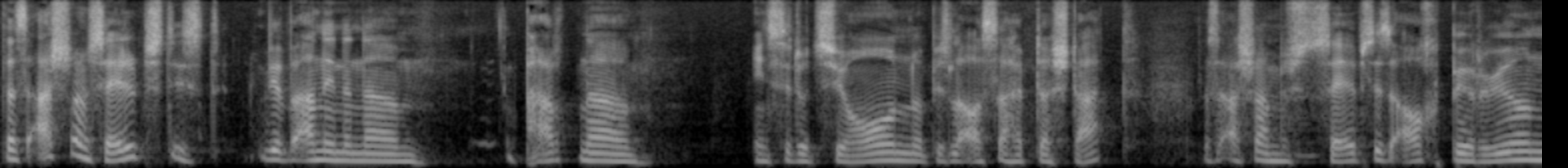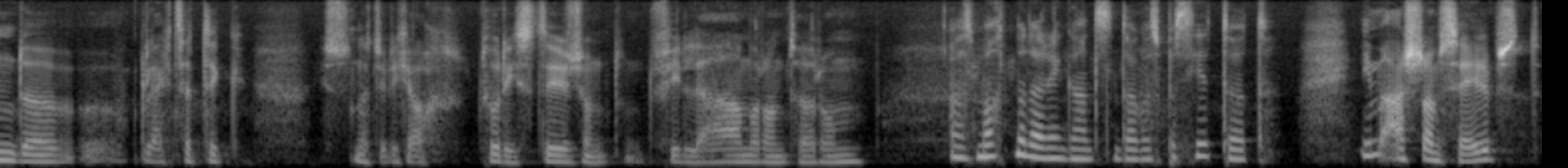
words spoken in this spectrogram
Das Ashram selbst ist, wir waren in einer Partnerinstitution ein bisschen außerhalb der Stadt. Das Ashram selbst ist auch berührend, äh, gleichzeitig ist es natürlich auch touristisch und, und viel Lärm rundherum. Was macht man da den ganzen Tag? Was passiert dort? Im Ashram selbst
